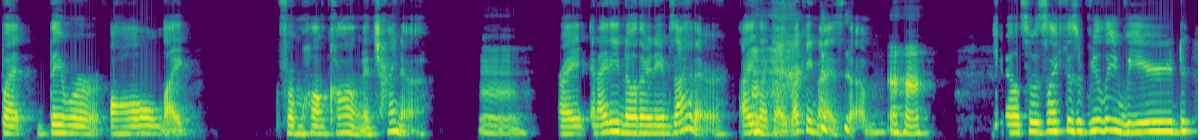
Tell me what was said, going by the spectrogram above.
but they were all like from Hong Kong and China, Mm. right? And I didn't know their names either. I like I recognized them, Uh-huh. you know. So it's like this really weird,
